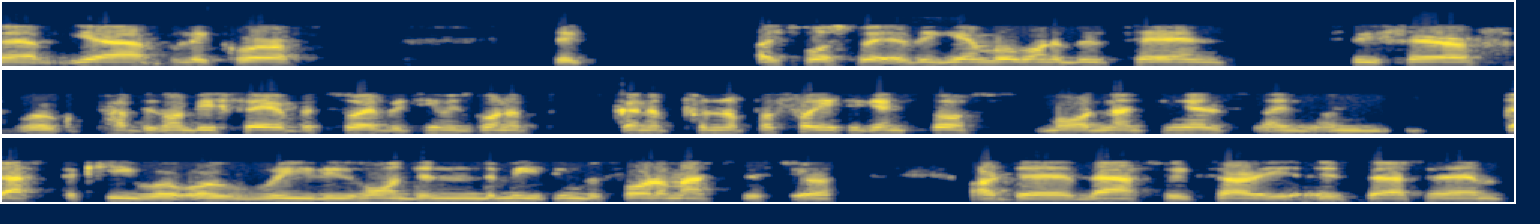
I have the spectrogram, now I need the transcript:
uh, yeah. Like we're, like I suppose every game we're going to be playing. To be fair, we're probably going to be favourites, so every team is going to going to put up a fight against us more than anything else, and, and that's the key. We're, we're really honed in the meeting before the match this year, or the last week. Sorry, is that um,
